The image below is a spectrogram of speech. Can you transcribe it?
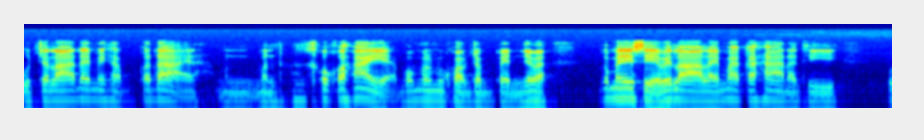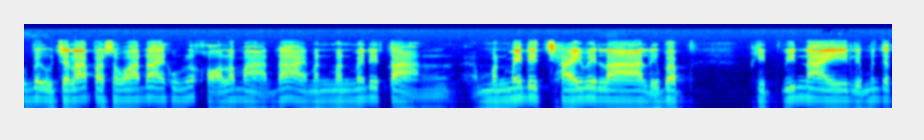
อุจจาระได้ไหมครับ ก็ได้นะมันมันเขาก็ให้อะเพราะมันเป็นความจำเป็นใช่ป่ะก็ไม่ได้เสียเวลาอะไรมากก็ห้านาที คุณไปอุจจาระปัสสาวะได้คุณก็ขอละหมาดได้ มันมันไม่ได้ต่าง มันไม่ได้ใช้เวลาหรือแบบผิดวินัยหรือมันจะ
